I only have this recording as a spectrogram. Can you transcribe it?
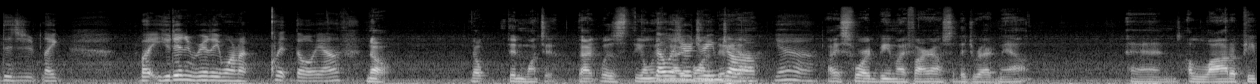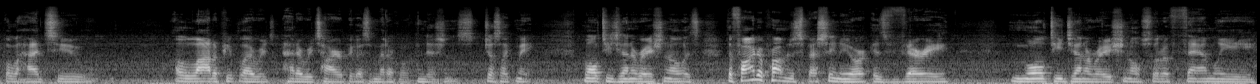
Did you like? But you didn't really want to quit though, yeah. No, nope, didn't want to. That was the only That was I your dream do, yeah. job. Yeah. I swore I'd be in my firehouse, so they dragged me out. And a lot of people had to, a lot of people had to retire because of medical conditions, just like me. Multi generational. It's the fire department, especially in New York, is very multi generational, sort of family.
